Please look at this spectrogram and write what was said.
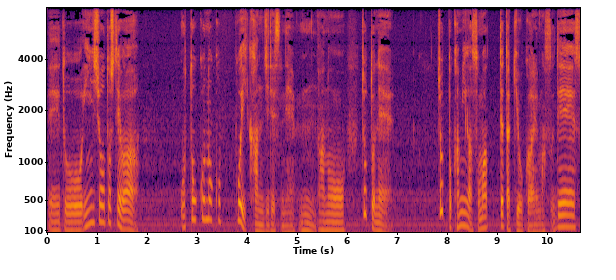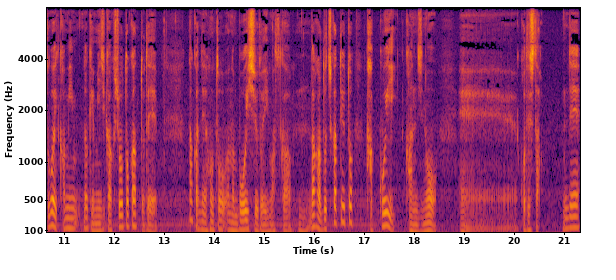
えっ、と、印象としては、男の子っぽい感じですね。うん。あの、ちょっとね、ちょっと髪が染まってた記憶あります。で、すごい髪の毛短くショートカットで、なんかね、本当あの、ボーイッシュと言いますか。うん。だからどっちかっていうと、かっこいい感じの、えー、子でした。で、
